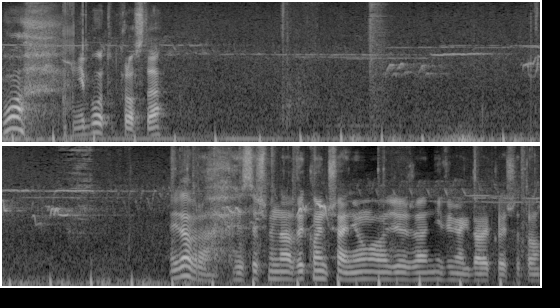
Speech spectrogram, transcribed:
Ło, nie było to proste. No i dobra, jesteśmy na wykończeniu. Mam nadzieję, że nie wiem jak daleko jeszcze to.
